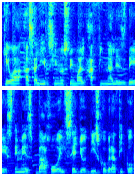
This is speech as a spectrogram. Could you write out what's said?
que va a salir, si no estoy mal, a finales de este mes bajo el sello discográfico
